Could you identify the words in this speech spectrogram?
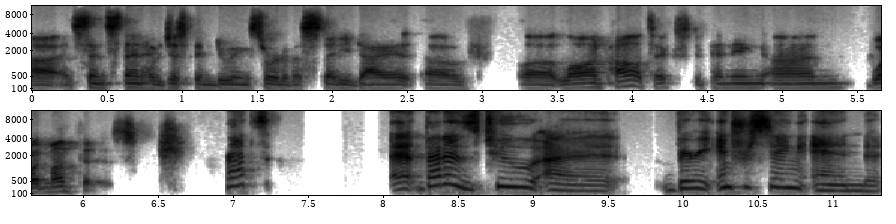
uh, and since then have just been doing sort of a steady diet of uh, law and politics, depending on what month it is. That's uh, that is two uh, very interesting and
